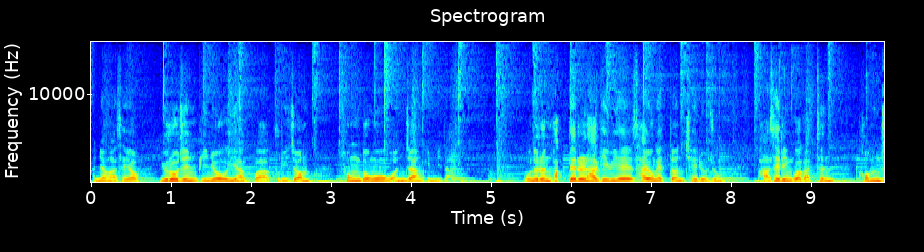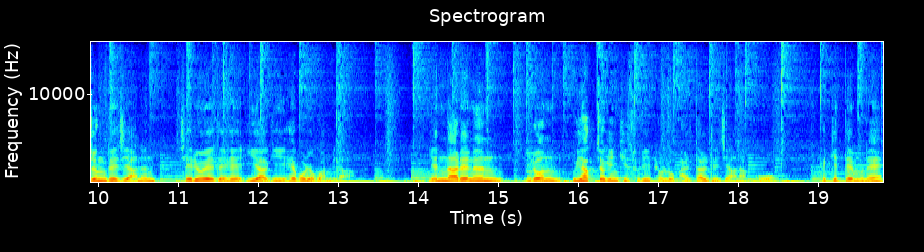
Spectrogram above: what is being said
안녕하세요. 유로진 비뇨의학과 구리점 송동우 원장입니다. 오늘은 확대를 하기 위해 사용했던 재료 중 바세린과 같은 검증되지 않은 재료에 대해 이야기해 보려고 합니다. 옛날에는 이런 의학적인 기술이 별로 발달되지 않았고 했기 때문에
